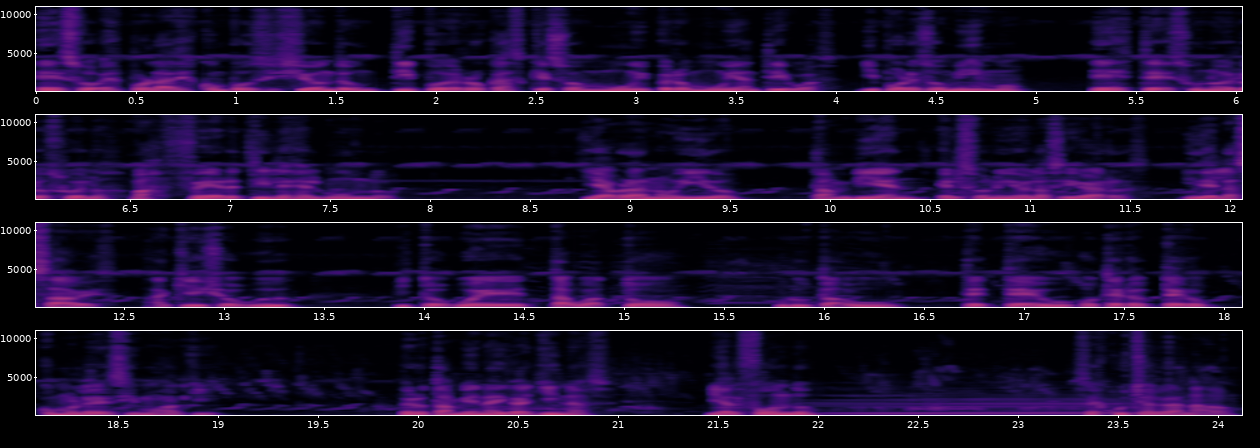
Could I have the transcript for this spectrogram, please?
Eso es por la descomposición de un tipo de rocas que son muy pero muy antiguas, y por eso mismo, este es uno de los suelos más fértiles del mundo y habrán oído también el sonido de las cigarras y de las aves. Aquí hay shobú, pitogüe, tahuató, urutaú, teteu o terotero, como le decimos aquí. Pero también hay gallinas y al fondo se escucha el ganado.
